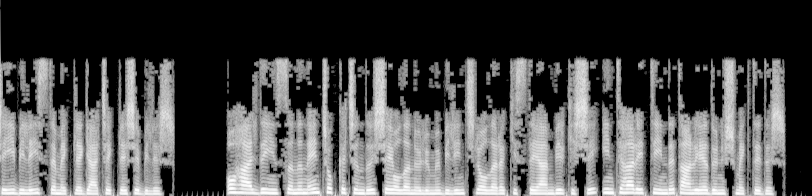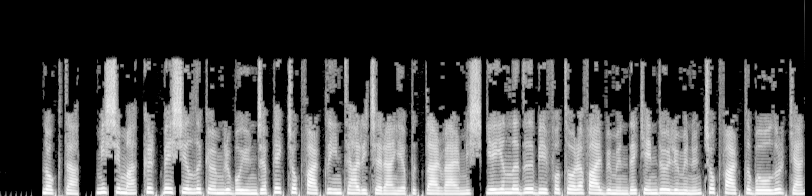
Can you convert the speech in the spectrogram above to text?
şeyi bile istemekle gerçekleşebilir. O halde insanın en çok kaçındığı şey olan ölümü bilinçli olarak isteyen bir kişi, intihar ettiğinde Tanrı'ya dönüşmektedir. Nokta. Mishima, 45 yıllık ömrü boyunca pek çok farklı intihar içeren yapıtlar vermiş, yayınladığı bir fotoğraf albümünde kendi ölümünün çok farklı boğulurken,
